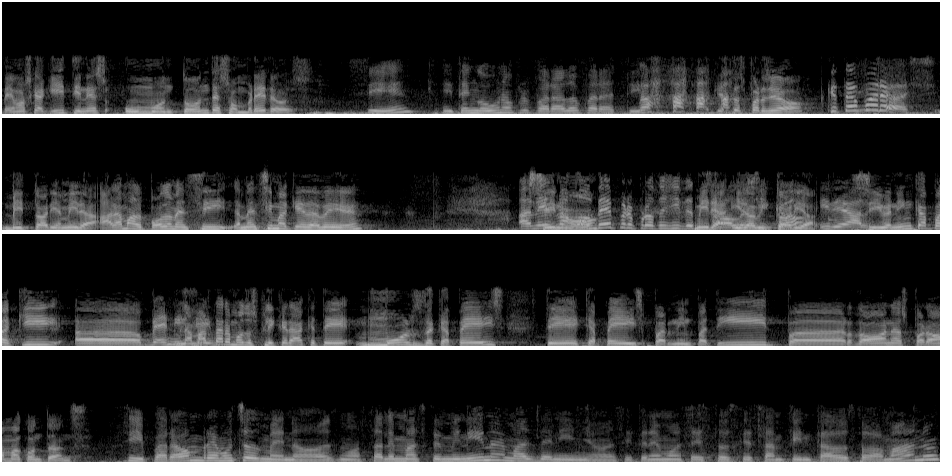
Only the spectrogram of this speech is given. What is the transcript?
Vemos que aquí tienes un montón de sombreros. Sí, y tengo uno preparado para ti. Aquest és per jo. què t'apareix? Victòria, mira, ara me'l posa, a menys si, a menys si me queda bé, eh? A més, Sí, va no? molt bé per protegir del Mira, i que, Victòria, ideal. si venim cap aquí, eh, Beníssim. na Marta ara mos explicarà que té molts de capells, té capells per nin petit, per dones, per home, com tens? Sí, para hombre muchos menos. Nos salen más femenino y más de niños. Y tenemos estos que están pintados todo a mano.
